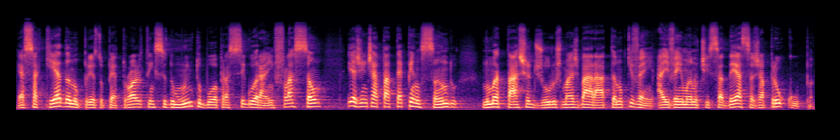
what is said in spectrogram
Essa queda no preço do petróleo tem sido muito boa para segurar a inflação e a gente já está até pensando numa taxa de juros mais barata no que vem. Aí vem uma notícia dessa, já preocupa.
